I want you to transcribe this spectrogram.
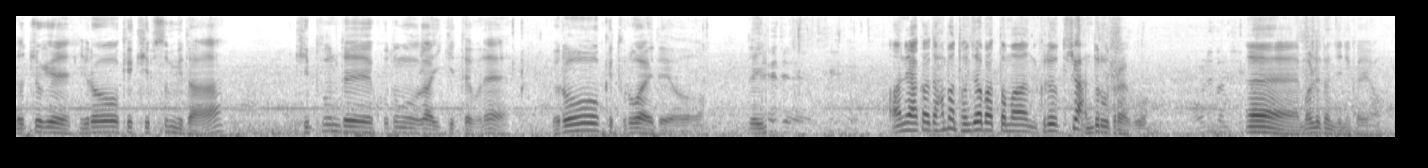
이쪽에 이렇게 깊습니다. 깊은데 고등어가 있기 때문에 이렇게 들어와야 돼요. 근데 일- 아니 아까도 한번 던져봤더만 그래도 티가 안 들어오더라고. 멀리 던지. 예, 멀리 던지니까요.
